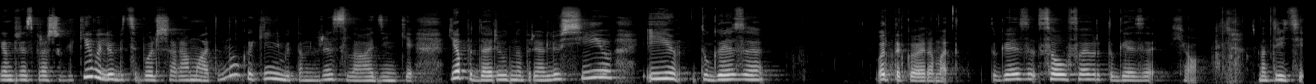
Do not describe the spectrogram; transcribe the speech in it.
я например спрашиваю какие вы любите больше ароматы? Ну какие-нибудь там например сладенькие. Я подарю например Люсию и Тугезе. Вот такой аромат. Together so favorite together here смотрите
